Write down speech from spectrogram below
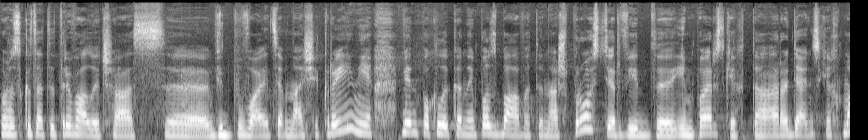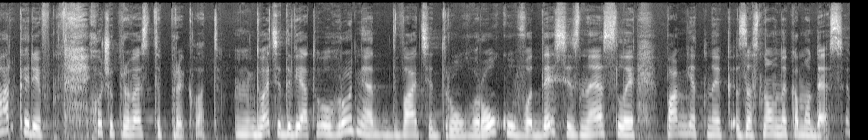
можна сказати тривалий час е, відбувається в нашій країні. Він покликаний позбавити наш простір від е, імперських та радянських маркерів. Хочу привести приклад. М, 29 грудня 22 року в Одесі знесли пам'ятник засновникам Одеси.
